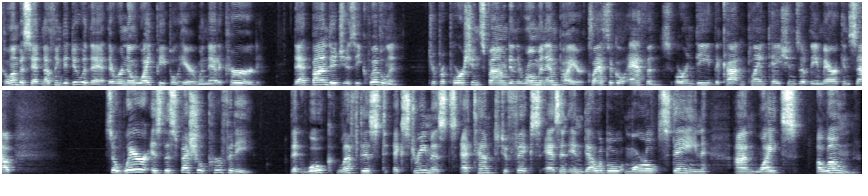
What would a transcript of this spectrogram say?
Columbus had nothing to do with that. There were no white people here when that occurred. That bondage is equivalent to proportions found in the Roman Empire, classical Athens, or indeed the cotton plantations of the American South. So, where is the special perfidy that woke leftist extremists attempt to fix as an indelible moral stain on whites alone?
